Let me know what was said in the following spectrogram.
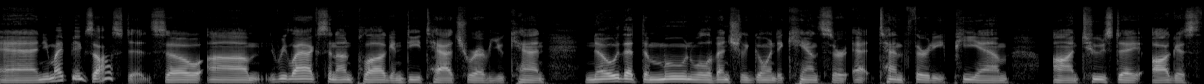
and you might be exhausted. So um, relax and unplug and detach wherever you can. Know that the moon will eventually go into Cancer at 10:30 p.m. on Tuesday, August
